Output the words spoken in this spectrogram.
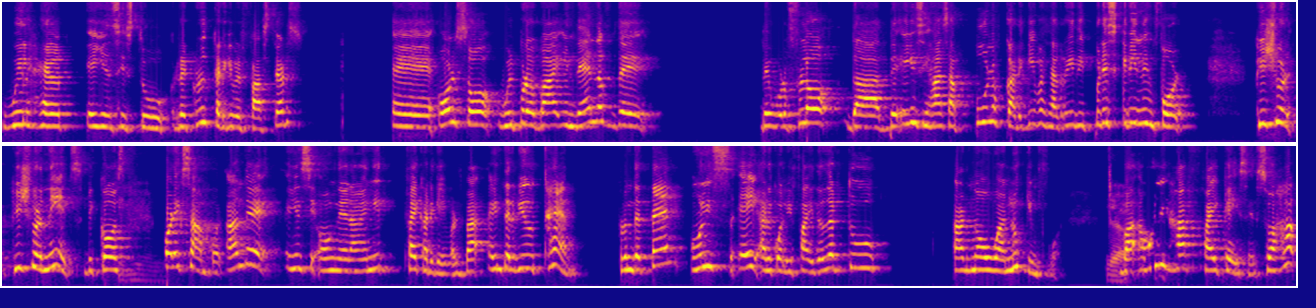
will help agencies to recruit caregivers faster. Uh, also, will provide in the end of the the workflow that the agency has a pool of caregivers already pre-screening for future future needs. Because, Mhm. for example, I'm the agency owner and I need five caregivers, but I interviewed ten. From the ten, only eight are qualified. The other two are no one looking for. Yeah. But I only have five cases, so I have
